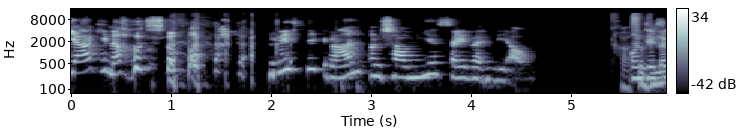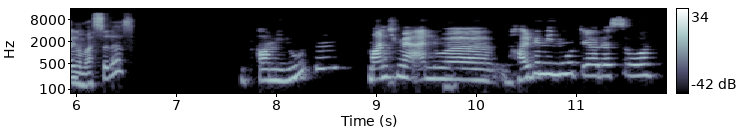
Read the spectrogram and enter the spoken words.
Ja, genau so. richtig ran und schau mir selber in die Augen. Krass. Und Und wie lange machst du das? Ein paar Minuten, manchmal auch nur eine halbe Minute oder so.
